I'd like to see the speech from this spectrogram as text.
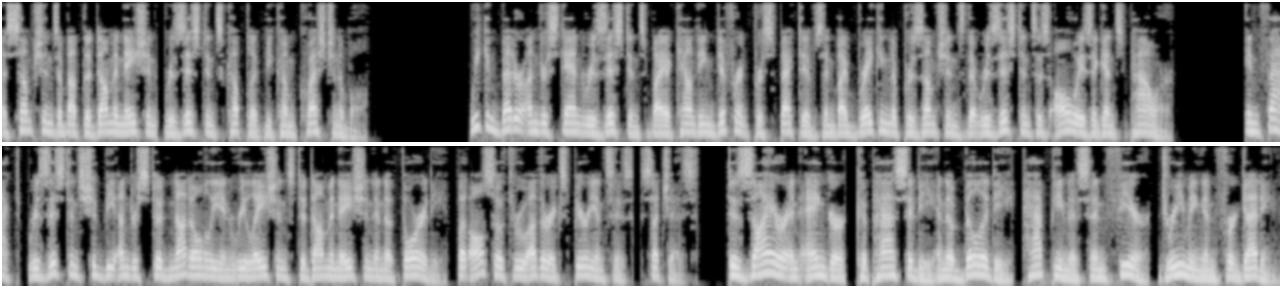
assumptions about the domination-resistance couplet become questionable. We can better understand resistance by accounting different perspectives and by breaking the presumptions that resistance is always against power. In fact, resistance should be understood not only in relations to domination and authority, but also through other experiences, such as desire and anger, capacity and ability, happiness and fear, dreaming and forgetting.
